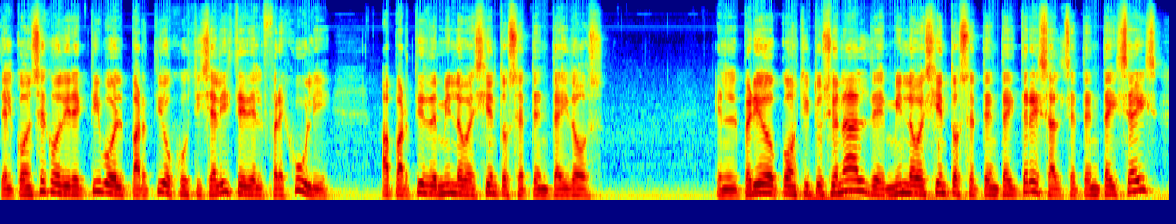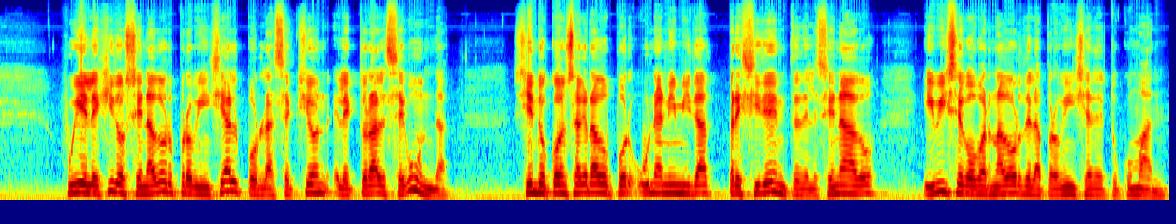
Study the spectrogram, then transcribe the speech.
del Consejo Directivo del Partido Justicialista y del Frejuli a partir de 1972 en el periodo constitucional de 1973 al 76 fui elegido senador provincial por la sección electoral segunda, siendo consagrado por unanimidad presidente del Senado y vicegobernador de la provincia de Tucumán.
